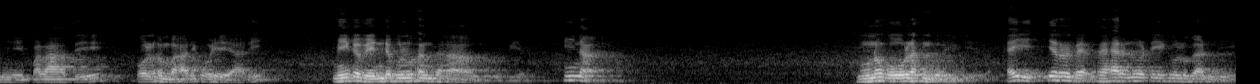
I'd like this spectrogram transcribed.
මේ පලාතේ කොළඹ හරි කොහේ හරි මේක වෙන්න පුළුවන් ද හාමුදුරු කියලා. hina මොන ඕලන්ද ඔය කියලා. ඇයි එච්චර පැහැරලුවට ඒගොල්ලෝ ගන්නේ?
